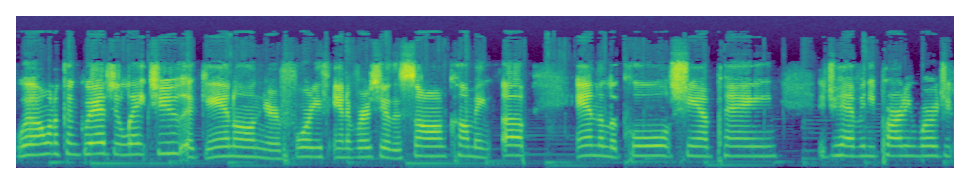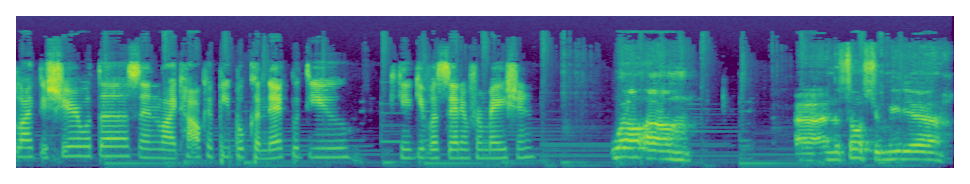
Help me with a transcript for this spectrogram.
Well, I want to congratulate you again on your 40th anniversary of the song coming up and the LaCool champagne. Did you have any parting words you'd like to share with us? And like, how can people connect with you? Can you give us that information? Well, um, uh, in the social media,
